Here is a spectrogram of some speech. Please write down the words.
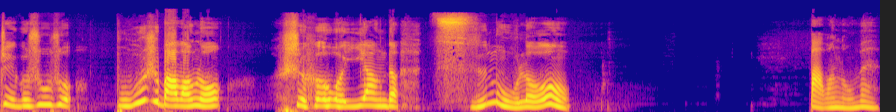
这个叔叔不是霸王龙，是和我一样的慈母龙。霸王龙问：“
